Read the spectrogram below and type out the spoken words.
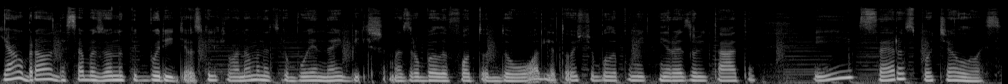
Я обрала для себе зону підборіддя, оскільки вона мене турбує найбільше. Ми зробили фото до для того, щоб були помітні результати. І все розпочалось.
